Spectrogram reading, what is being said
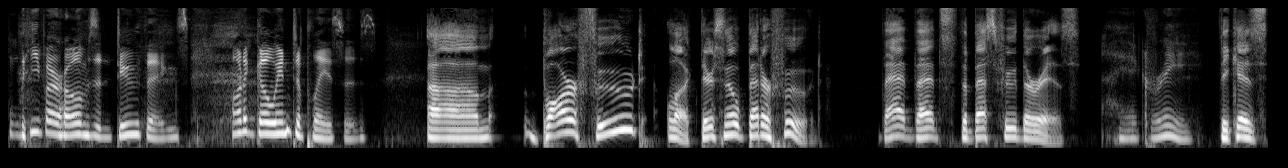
leave our homes and do things. I want to go into places. Um, bar food. Look, there's no better food. That that's the best food there is. i agree. Because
